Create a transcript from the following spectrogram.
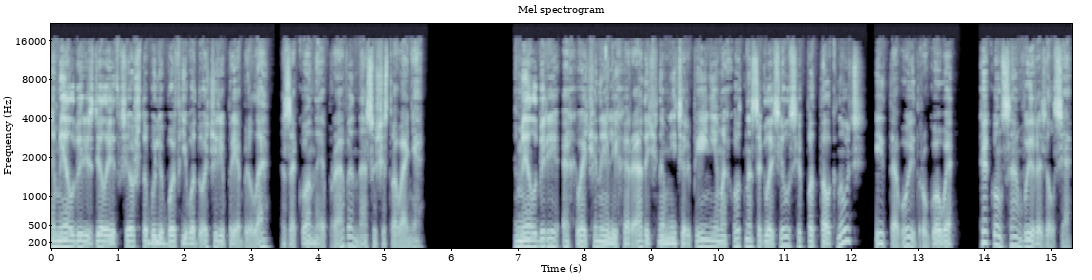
Мелбери сделает все, чтобы любовь его дочери приобрела законное право на существование. Мелбери, охваченный лихорадочным нетерпением, охотно согласился подтолкнуть и того, и другого, как он сам выразился.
